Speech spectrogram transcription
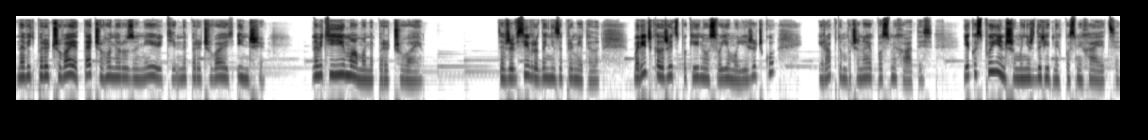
навіть перечуває те, чого не розуміють і не перечувають інші. Навіть її мама не перечуває. Це вже всі в родині запримітили. Марічка лежить спокійно у своєму ліжечку і раптом починає посміхатись, якось по-іншому, ніж до рідних посміхається,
